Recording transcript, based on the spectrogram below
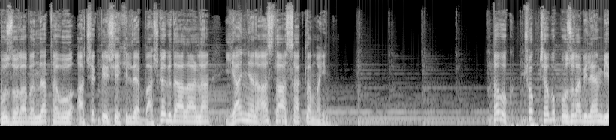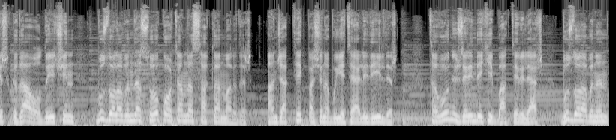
Buzdolabında tavuğu açık bir şekilde başka gıdalarla yan yana asla saklamayın. Tavuk çok çabuk bozulabilen bir gıda olduğu için buzdolabında soğuk ortamda saklanmalıdır. Ancak tek başına bu yeterli değildir. Tavuğun üzerindeki bakteriler buzdolabının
